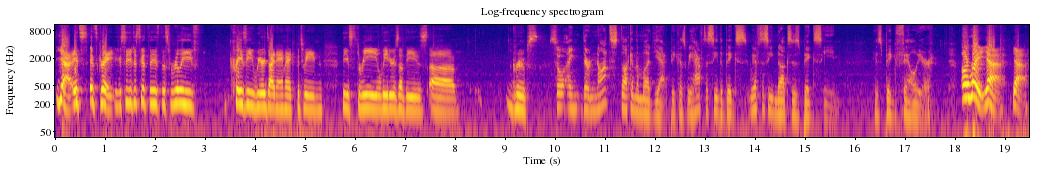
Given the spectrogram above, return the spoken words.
yeah, it's it's great. So you just get this this really f- crazy weird dynamic between these three leaders of these uh, groups. So I, they're not stuck in the mud yet because we have to see the big. We have to see Nux's big scene, his big failure, Oh right, yeah, yeah.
